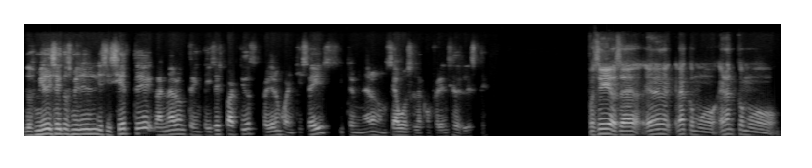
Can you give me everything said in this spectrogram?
2016-2017 ganaron 36 partidos, perdieron 46 y terminaron onceavos en la conferencia del Este. Pues sí, o sea, era, como, eran como,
